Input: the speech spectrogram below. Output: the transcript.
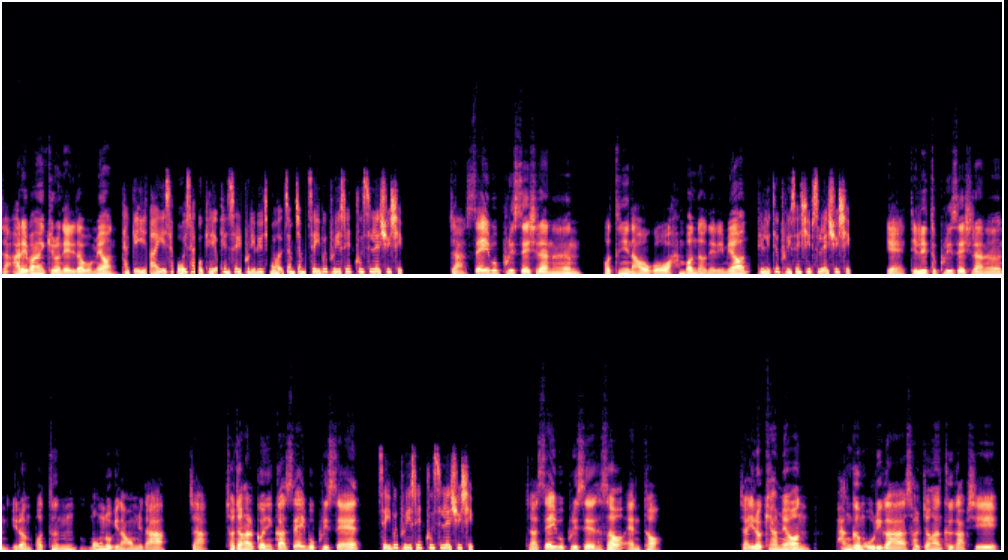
자 아래 방향 키로 내리다 보면 닫기 2 I 4 5 4 OK 캔슬 프리뷰 뭐 점점 세이브 프리셋 9 슬래시 10 자 세이브 프리셋이라는 버튼이 나오고 한 번 더 내리면 딜리트 프리셋 10 슬래시 10 예, 딜리트 프리셋이라는 이런 버튼 목록이 나옵니다. 자, 저장할 거니까 세이브 프리셋. 세이브 프리셋 9 슬래시 10 자, 세이브 프리셋에서 엔터. 자, 이렇게 하면 방금 우리가 설정한 그 값이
